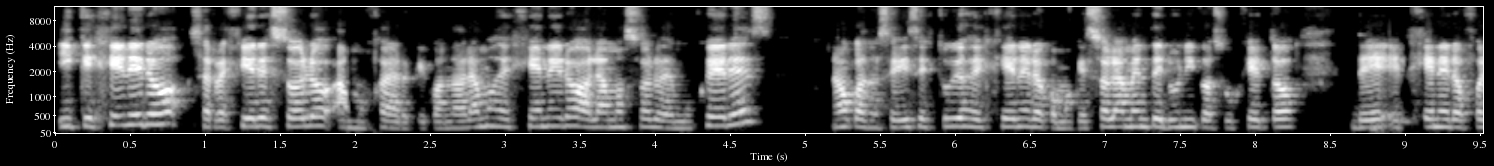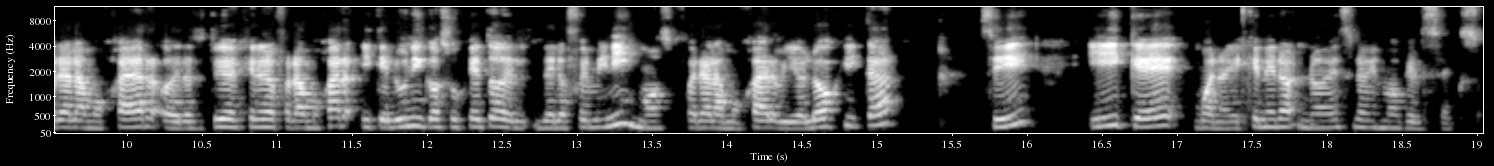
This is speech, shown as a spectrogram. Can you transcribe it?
Y que género se refiere solo a mujer, que cuando hablamos de género hablamos solo de mujeres, ¿no? Cuando se dice estudios de género, como que solamente el único sujeto del género fuera la mujer, o de los estudios de género fuera la mujer, y que el único sujeto de, los feminismos fuera la mujer biológica, ¿sí? Y que, bueno, el género no es lo mismo que el sexo.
